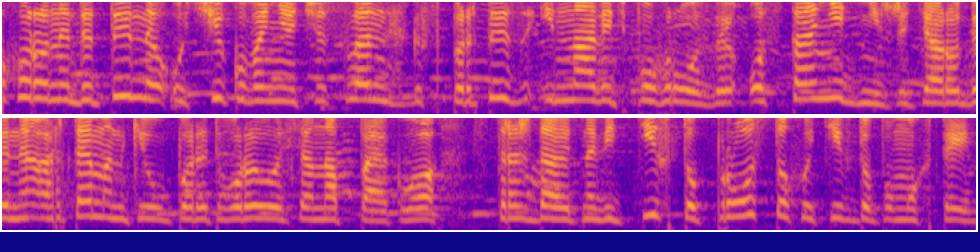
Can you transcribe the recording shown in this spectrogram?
Похорони дитини, очікування численних експертиз і навіть погрози. Останні дні життя родини Артеменків перетворилося на пекло. Страждають навіть ті, хто просто хотів допомогти.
